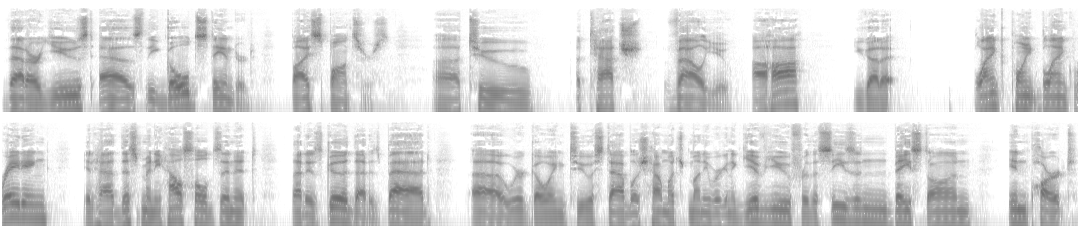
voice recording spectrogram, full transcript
that are used as the gold standard by sponsors uh, to attach value. Aha, you got a blank point blank rating. It had this many households in it. That is good. That is bad. Uh, we're going to establish how much money we're going to give you for the season based on, in part,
